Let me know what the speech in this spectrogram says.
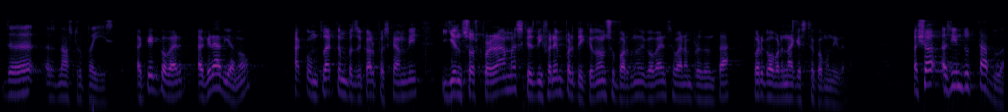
del nostre país. Aquest govern, agrària no, ha complert amb els acords per canvi i en els programes que els diferents partits que donen suport al govern se van presentar per governar aquesta comunitat. Això és indubtable.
